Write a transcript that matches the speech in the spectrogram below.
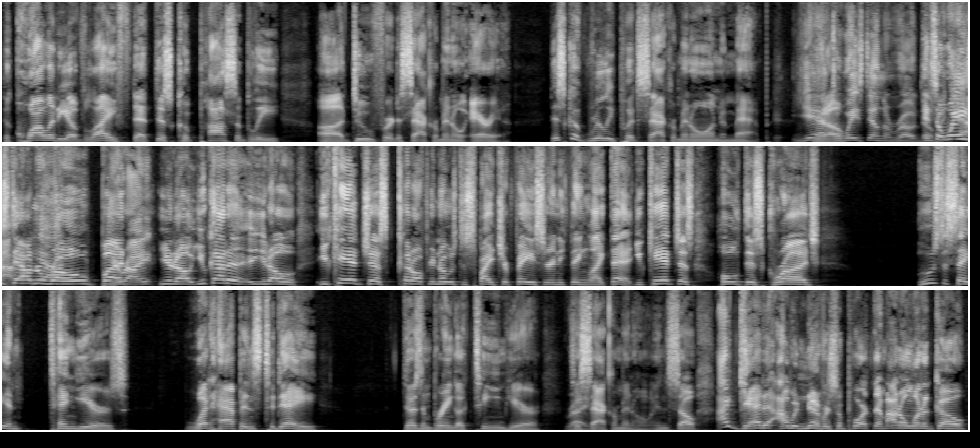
the quality of life that this could possibly uh, do for the Sacramento area. This could really put Sacramento on the map. Yeah, you it's a ways down the road. Though. It's a ways yeah, down the yeah, road, but right. you know, you gotta, you know, you can't just cut off your nose to spite your face or anything like that. You can't just hold this grudge. Who's to say in ten years what happens today doesn't bring a team here to Sacramento? And so I get it. I would never support them. I don't want to go,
